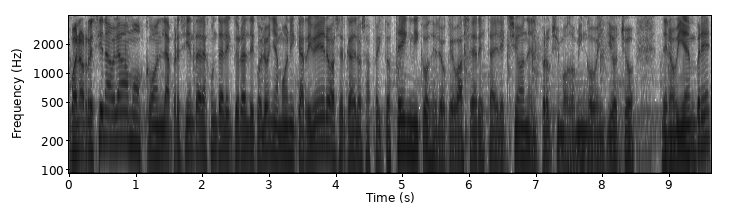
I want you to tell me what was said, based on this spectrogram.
Bueno, recién hablábamos con la presidenta de la Junta Electoral de Colonia, Mónica Rivero, acerca de los aspectos técnicos de lo que va a ser esta elección el próximo domingo 28 de noviembre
